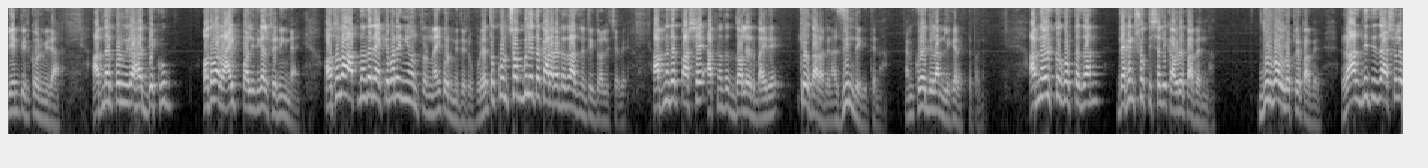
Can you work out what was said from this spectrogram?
বিএনপির কর্মীরা। আপনার কর্মীরা হয় বেকুব, অথবা রাইট পলিটিক্যাল ট্রেনিং নাই, অথবা আপনাদের একেবারে নিয়ন্ত্রণ নাই কর্মীদের উপরে। তো কোন সবগুলি তো খারাপ একটা রাজনৈতিক দল হিসেবে। আপনাদের পাশে, আপনাদের দলের বাইরে কেউ দাঁড়াবে না, জিন্দেগিতে না। আমি কয়ে দিলাম, লিখে রাখতে পারেন। আপনি ঐক্য করতে যান, দেখেন শক্তিশালী কাউরে পাবেন না। দুর্বল লোকরে পাবেন। রাজনীতি যে আসলে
